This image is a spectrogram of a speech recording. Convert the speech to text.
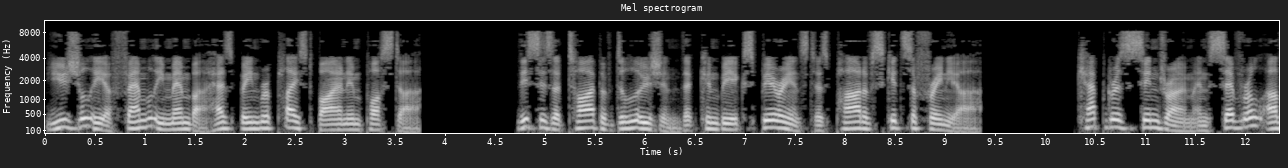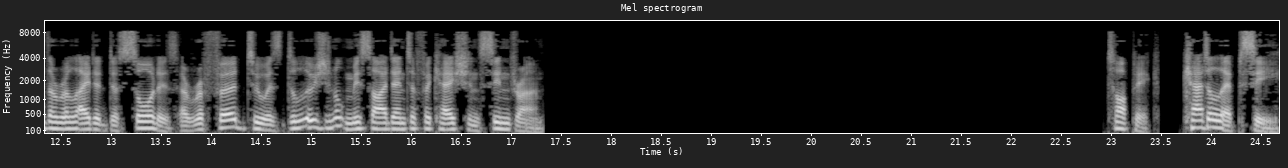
usually a family member has been replaced by an impostor. This is a type of delusion that can be experienced as part of schizophrenia. Capgras syndrome and several other related disorders are referred to as delusional misidentification syndrome. Catalepsy.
